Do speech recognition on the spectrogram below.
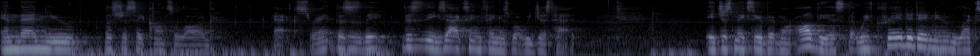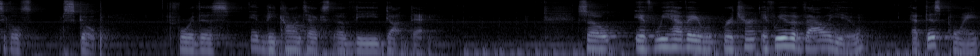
and then you let's just say console log x, right? This is the this is the exact same thing as what we just had. It just makes it a bit more obvious that we've created a new lexical scope for this in the context of the dot then. So if we have a return, if we have a value at this point,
